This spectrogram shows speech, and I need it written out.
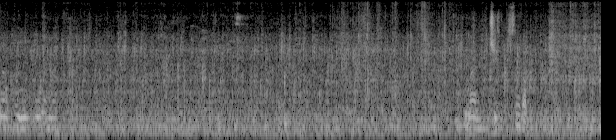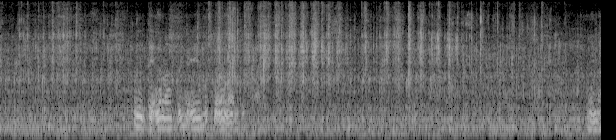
ng kunipuan. Magic. Sarap. Kunti na lang ito. Iibos na lang natin. Ano?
